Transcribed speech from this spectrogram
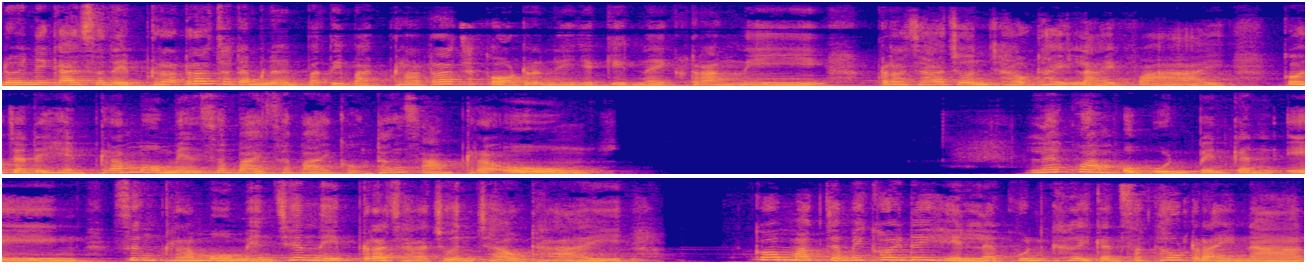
โดยในการเสด็จพระราชดำเนินปฏิบัติพระราชกรณียกิจในครั้งนี้ ประชาชนชาวไทยหลายฝ่าย ก็จะได้เห็นพระโมเมนต์สบายๆของทั้งสามพระองค์และความอบอุ่นเป็นกันเอง ซึ่งพระโมเมนต์เช่นนี้ประชาชนชาวไทย ก็มักจะไม่ค่อยได้เห็นและคุ้นเคยกันสักเท่าไหร่นัก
